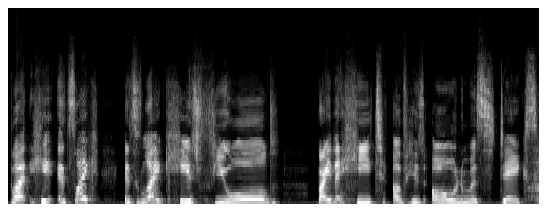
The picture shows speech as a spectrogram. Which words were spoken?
but he it's like it's like he's fueled by the heat of his own mistakes.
